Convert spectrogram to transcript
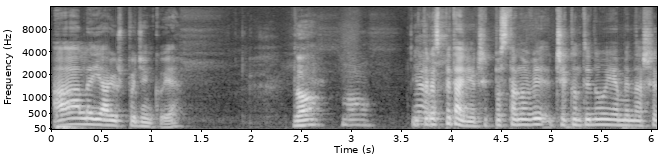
ale ja już podziękuję. No, no. I Ja teraz pytanie, czy, postanowie, czy kontynuujemy nasze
